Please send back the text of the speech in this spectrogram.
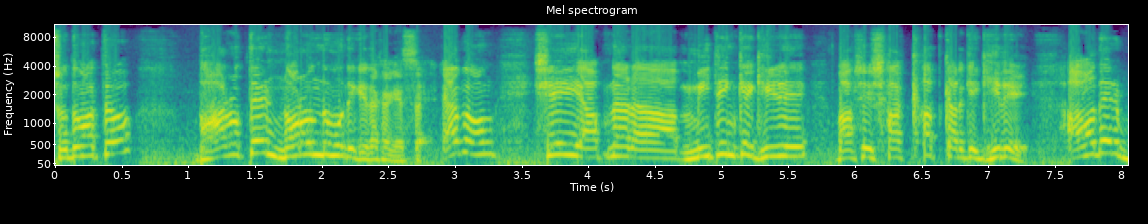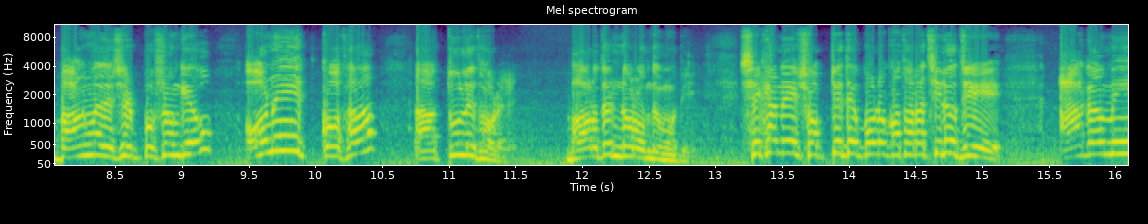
শুধুমাত্র ভারতের নরেন্দ্র মোদীকে দেখা গেছে। এবং সেই আপনার মিটিংকে ঘিরে বা সেই সাক্ষাৎকারকে ঘিরে আমাদের বাংলাদেশের প্রসঙ্গেও অনেক কথা তুলে ধরে ভারতের নরেন্দ্র মোদী। সেখানে সবচেয়ে বড় কথাটা ছিল যে, আগামী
